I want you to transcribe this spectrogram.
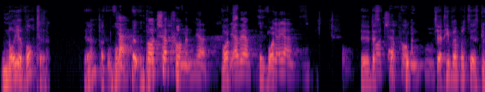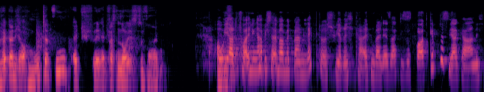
neue Worte. Ja, also Worte ja Wortschöpfungen, ja. Wort ja, wer, Wort, ja, ja. Äh, das Wortschöpfungen. Hm. Kreativer Prozess. Gehört da nicht auch Mut dazu, etwas Neues zu sagen? Oh ja, vor allen Dingen habe ich da immer mit meinem Lektor Schwierigkeiten, weil der sagt, dieses Wort gibt es ja gar nicht.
